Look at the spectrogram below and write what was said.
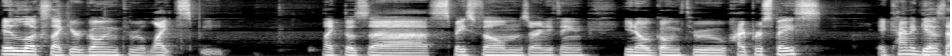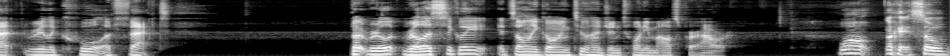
it looks like you're going through light speed. Like those uh, space films or anything you know, going through hyperspace. It kind of gives yeah. that really cool effect. But real, realistically, it's only going 220 miles per hour. Well, okay, so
